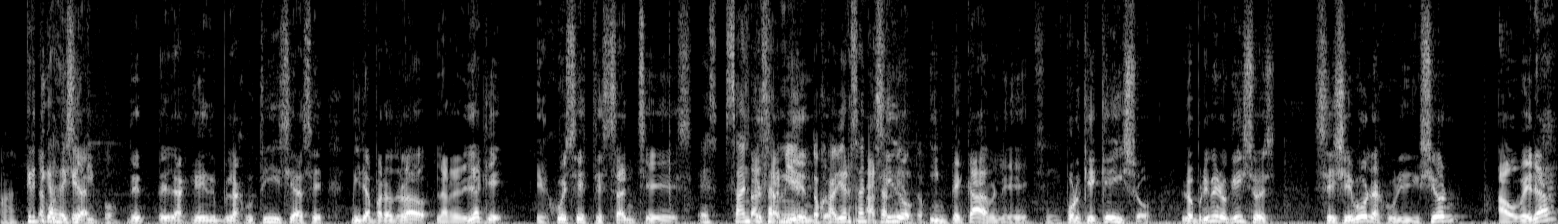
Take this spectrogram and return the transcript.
Ah. ¿Críticas La de qué tipo? de- de la que la justicia se mira para otro lado. La realidad que el juez este, Sánchez... Es Sánchez Sarmiento, Javier Sánchez Ha sido Sarmiento. impecable, ¿eh? Sí. Porque ¿qué hizo? Lo primero que hizo es, se llevó la jurisdicción a Oberá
